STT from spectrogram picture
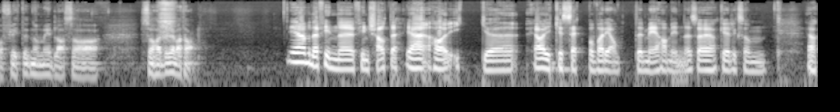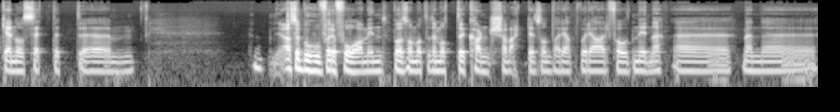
å flytte ut noen midler, så, så hadde det vært han. Ja, men det er fin, fin shout, det. Jeg har ikke Jeg har ikke sett på varianter med ham inne, så jeg har ikke liksom Jeg har ikke ennå sett et um, altså behov for å få ham inn på en sånn måte. Det måtte kanskje ha vært en sånn variant hvor jeg har Foden inne. Eh, men, eh,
